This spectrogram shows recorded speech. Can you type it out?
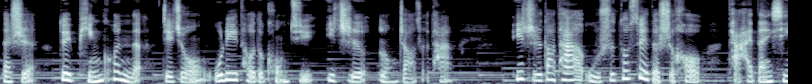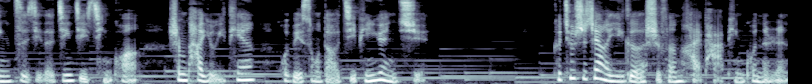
但是对贫困的这种无厘头的恐惧一直笼罩着他，一直到他五十多岁的时候，他还担心自己的经济情况。生怕有一天会被送到济贫院去。可就是这样一个十分害怕贫困的人，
